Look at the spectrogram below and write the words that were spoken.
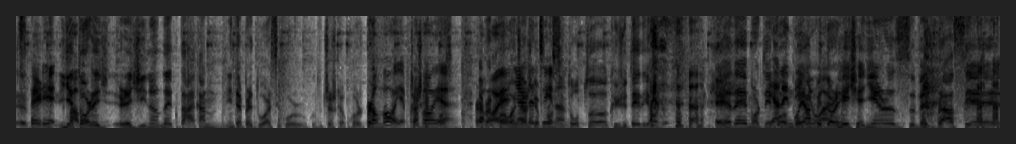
eksperiencë jetoje Regjinën dhe këta kanë interpretuar sikur ku t'jetë ka kur provoje provoje pra, provoje një si prostitutë ky qyteti jo edhe morti po po japin dorëheqje njerëz vetëvrasje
